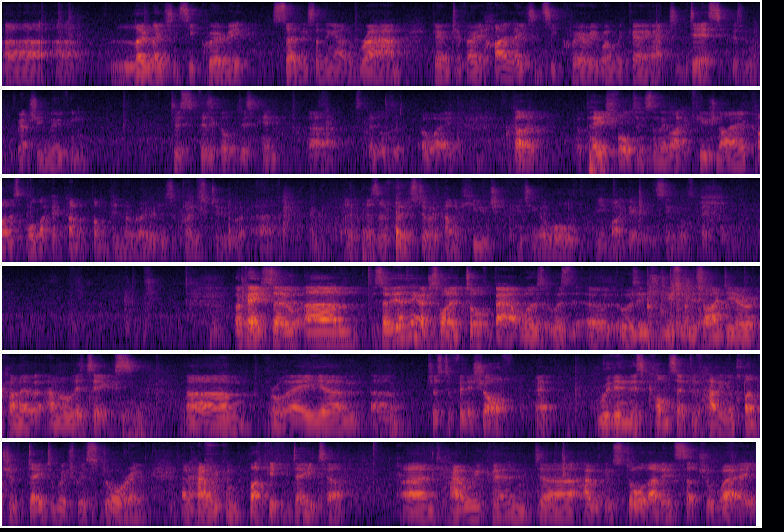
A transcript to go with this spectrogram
uh, uh, low latency query, serving something out of RAM, going to a very high latency query when we're going out to disk, because we're actually moving disk, physical disk in, uh, spindles away. Kind of a page faulting something like a Fusion IO card is more like a kind of bump in the road as opposed to uh, as opposed to a kind of huge hitting a wall that you might get with a single spin. Okay, so um, so the other thing I just wanted to talk about was was uh, was introducing this idea of kind of analytics um, from a um, um just to finish off within this concept of having a bunch of data which we're storing and how we can bucket data and how we can uh, how we can store that in such a way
